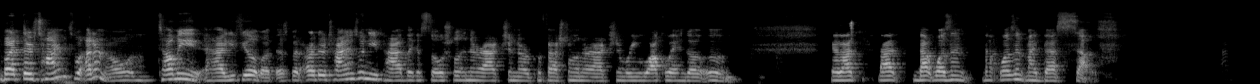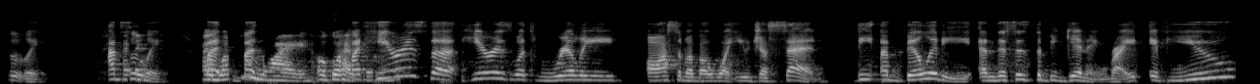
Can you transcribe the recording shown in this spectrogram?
but there's times I don't know. Tell me how you feel about this. But are there times when you've had like a social interaction or professional interaction where you walk away and go, "Oh, yeah, that that that wasn't that wasn't my best self." Absolutely, absolutely. I, but, I but why? Oh, go ahead. But go here ahead. is the here is what's really awesome about what you just said. The ability, and this is the beginning, right? If you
